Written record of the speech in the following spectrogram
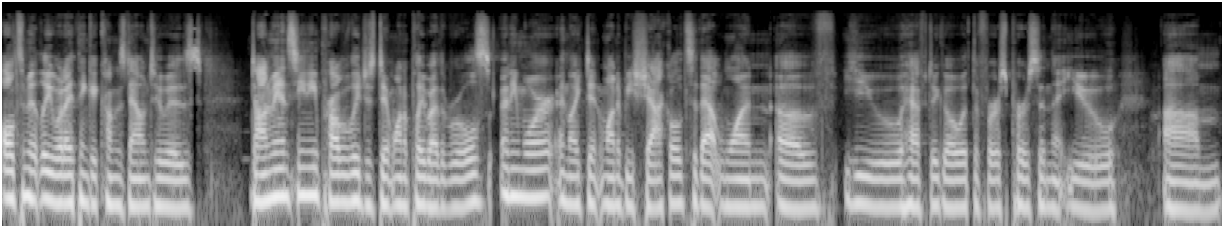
ultimately, what I think it comes down to is Don Mancini probably just didn't want to play by the rules anymore, and like didn't want to be shackled to that one of you have to go with the first person that you um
